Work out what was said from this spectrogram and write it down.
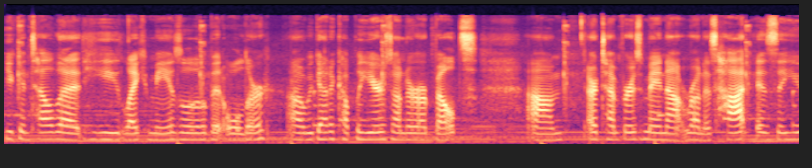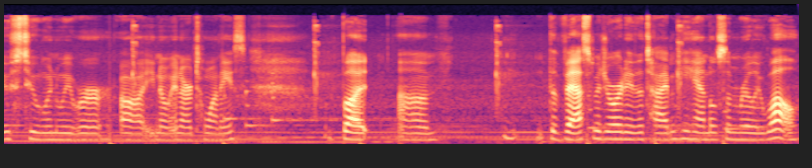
You can tell that he, like me, is a little bit older. Uh, we got a couple years under our belts. Um, our tempers may not run as hot as they used to when we were, uh, you know, in our 20s, but um, the vast majority of the time he handles them really well.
